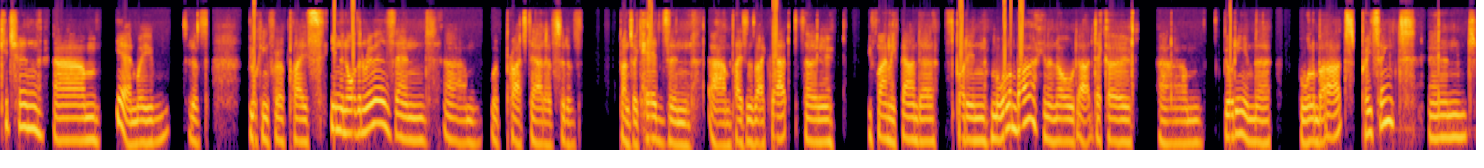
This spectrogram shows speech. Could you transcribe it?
kitchen. Um, yeah, and we sort of looking for a place in the Northern Rivers and um, we're priced out of sort of Brunswick Heads and um, places like that. So we finally found a spot in Murwillumbah in an old Art Deco um, building in the Murwillumbah Arts Precinct. And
